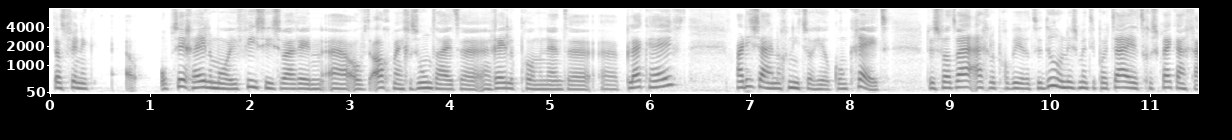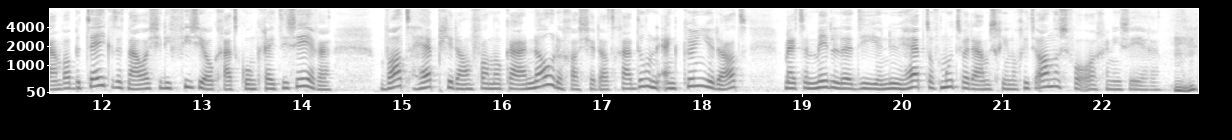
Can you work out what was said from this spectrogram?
Dat vind ik op zich hele mooie visies waarin uh, over het algemeen gezondheid uh, een redelijk prominente uh, plek heeft. Maar die zijn nog niet zo heel concreet. Dus wat wij eigenlijk proberen te doen, is met die partijen het gesprek aangaan. Wat betekent het nou als je die visie ook gaat concretiseren? Wat heb je dan van elkaar nodig als je dat gaat doen? En kun je dat met de middelen die je nu hebt, of moeten we daar misschien nog iets anders voor organiseren? Mm -hmm.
